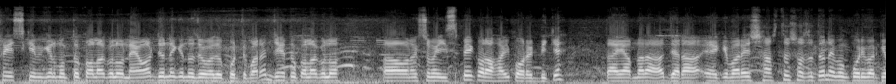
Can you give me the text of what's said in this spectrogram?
ফ্রেশ কেমিক্যাল মুক্ত কলাগুলো নেওয়ার জন্য কিন্তু যোগাযোগ করতে পারেন। যেহেতু কলাগুলো অনেক সময় স্প্রে করা হয় পরের দিকে, তাই আপনারা যারা একেবারে স্বাস্থ্য সচেতন এবং পরিবারকে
